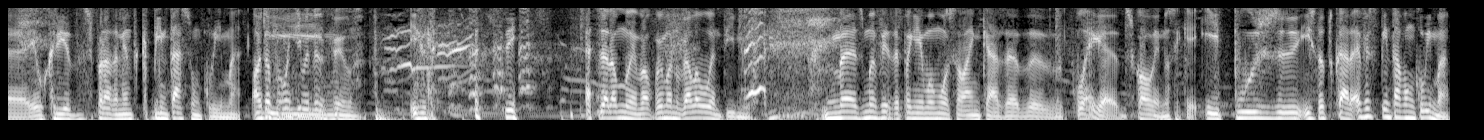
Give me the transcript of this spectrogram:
Eu queria desesperadamente que pintasse um clima. Ou então foi um E- Antímio Azevedo. e- Sim, já não me lembro, foi uma novela ou antímio. Mas uma vez apanhei uma moça lá em casa de, de colega de escola e não sei o quê e pus eh, isto a tocar, a ver se pintava um clima.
